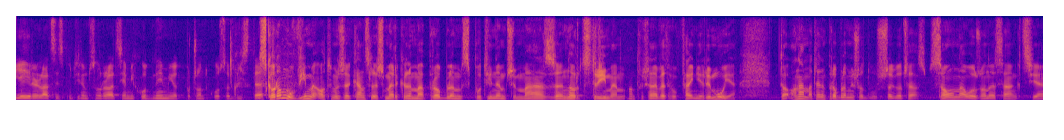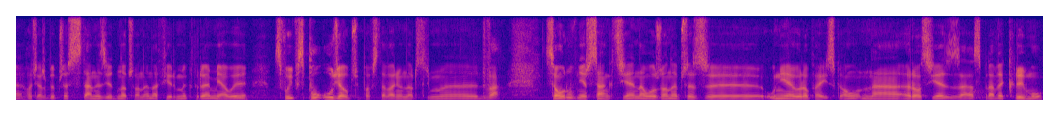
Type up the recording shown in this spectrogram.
jej relacje z Putinem są relacjami chłodnymi od początku osobiste. Skoro mówimy o tym, że kanclerz Merkel ma problem z Putinem, czy ma z Nord Streamem, no to się nawet fajnie rymuje, to ona ma ten problem już od dłuższego czasu. Są nałożone sankcje, chociażby przez Stany Zjednoczone, na firmy, które miały swój współudział przy powstawaniu Nord Stream e, 2. Są również sankcje nałożone przez e, Unię Europejską na Rosję za sprawę Krymu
